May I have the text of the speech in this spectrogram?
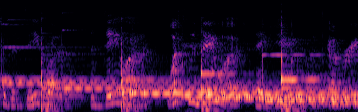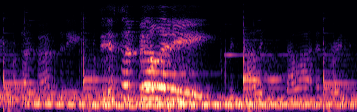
to the D word. The D word. What's the D word? Debut. Discovery. Diversity. Disability. With Alex, Bella, and Rosie.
